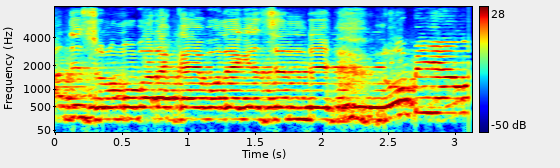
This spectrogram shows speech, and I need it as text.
হাদিসুল মুবারাকায় বলে গেছেন রে। নবী আমার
